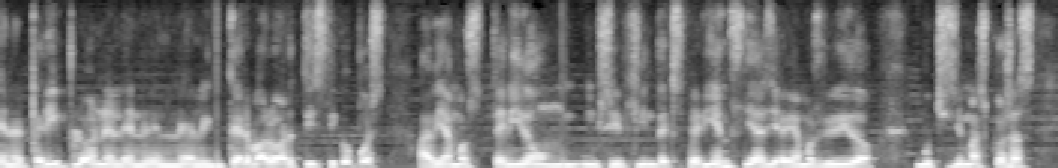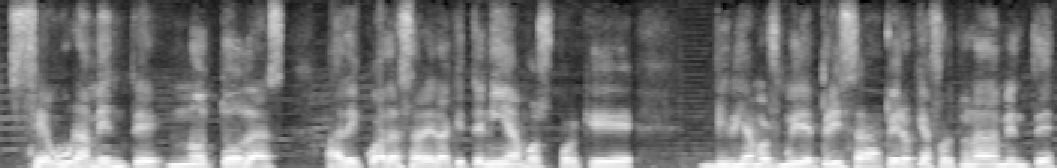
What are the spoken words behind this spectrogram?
en el periplo, en el, en el, intervalo artístico, pues habíamos tenido un, un sinfín de experiencias y habíamos vivido muchísimas cosas, seguramente no todas adecuadas a la edad que teníamos, porque vivíamos muy deprisa, pero que afortunadamente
